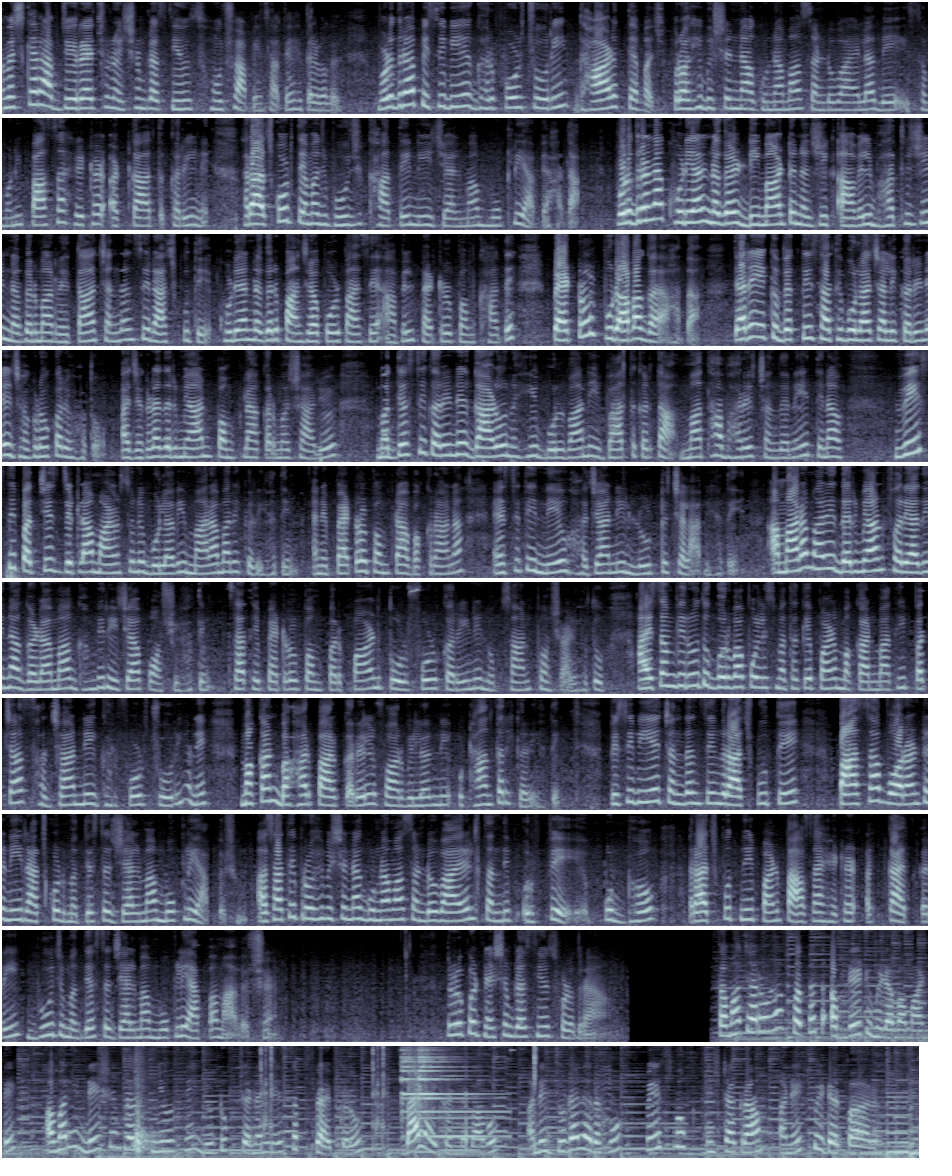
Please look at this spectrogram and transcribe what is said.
નમસ્કાર, આપ જોઈ રહ્યા છો નેશન પ્લસ ન્યૂઝ. હું છું આપણી સાથે હેતલ વગર વડોદરા પીસીબીએ ઘરફોડ ચોરી, ધાડ તેમજ પ્રોહિબિશનના ગુનામાં સંડોવાયેલા બે ઇસમોની પાસા હેઠળ અટકાત કરીને રાજકોટ તેમજ ભુજ ખાતેની જેલમાં મોકલી આપ્યા હતા. વડોદરાના ખોડિયારનગર ડીમાર્ટ નજીક આવેલ ભાથુજી નગરમાં રહેતા ચંદનસિંહ રાજપૂતે ખોડિયારનગર પાંજરાપોળ પાસે આવેલ પેટ્રોલ પંપ ખાતે પેટ્રોલ પુરાવા ગયા હતા. ત્યારે એક વ્યક્તિ સાથે બોલાચાલી કરીને ઝઘડો કર્યો હતો. આ ઝઘડા દરમિયાન પંપના કર્મચારીઓએ મધ્યસ્થી કરીને ગાળો નહીં બોલવાની વાત કરતા માથાભારે ચંદને તેના વીસથી પચીસ જેટલા માણસોને બોલાવી મારામારી કરી હતી અને પેટ્રોલ પંપના વકરાના એંસીથી નેવ હજારની લૂંટ ચલાવી હતી. આ મારામારી દરમિયાન ફરિયાદીના ગળામાં ગંભીર ઈજા પહોંચી હતી. સાથે પેટ્રોલ પંપ પર પણ તોડફોડ કરીને નુકસાન પહોંચાડ્યું હતું. આઈસમ વિરુદ્ધ ગોરવા પોલીસ મથકે પણ મકાનમાંથી પચાસ હજારની ઘરફોડ ચોરી અને મકાન બહાર પાર્ક કરેલ ફોર વ્હીલરની ઉઠાંતરી કરી હતી. પીસીબીએ ચંદનસિંહ રાજપૂતે પાસા વોરંટની રાજકોટ મધ્યસ્થ જેલમાં મોકલી આપ્યો છે. આ સાથે પ્રોહિબિશનના ગુનામાં સંડોવાયેલ સંદીપ ઉર્ફે પુઢ્ઢો રાજપૂતની પણ પાસા હેઠળ અટકાયત કરી ભુજ મધ્યસ્થ જેલમાં મોકલી આપવામાં આવ્યો છે. Report nation plus news Vadodara. સમાચારોના સતત અપડેટ મેળવવા માટે અમારી નેશન પ્લસ ન્યૂઝની યુટ્યુબ ચેનલને સબસ્ક્રાઇબ કરો, બેલ આઇકન દબાવો અને જોડાયેલા રહો ફેસબુક, ઇન્સ્ટાગ્રામ અને ટ્વિટર પર.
